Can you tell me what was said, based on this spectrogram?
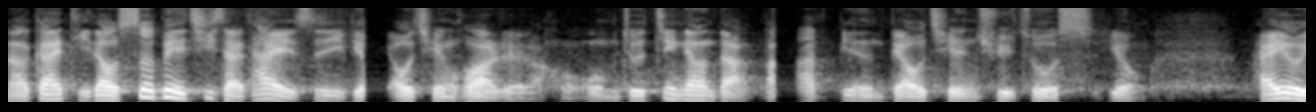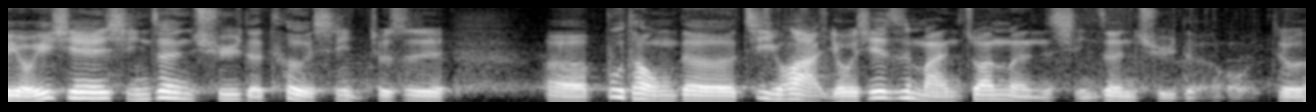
那刚才提到设备器材，它也是一个标签化的，然后我们就尽量打把它变成标签去做使用。还有有一些行政区的特性，就是呃不同的计划，有些是蛮专门行政区的，哦，就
